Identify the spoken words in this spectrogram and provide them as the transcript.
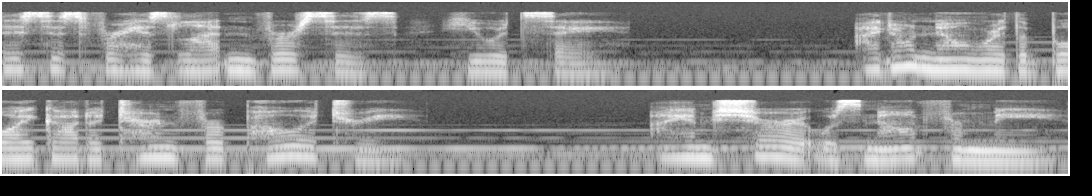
This is for his Latin verses, he would say. I don't know where the boy got a turn for poetry. I am sure it was not from me.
